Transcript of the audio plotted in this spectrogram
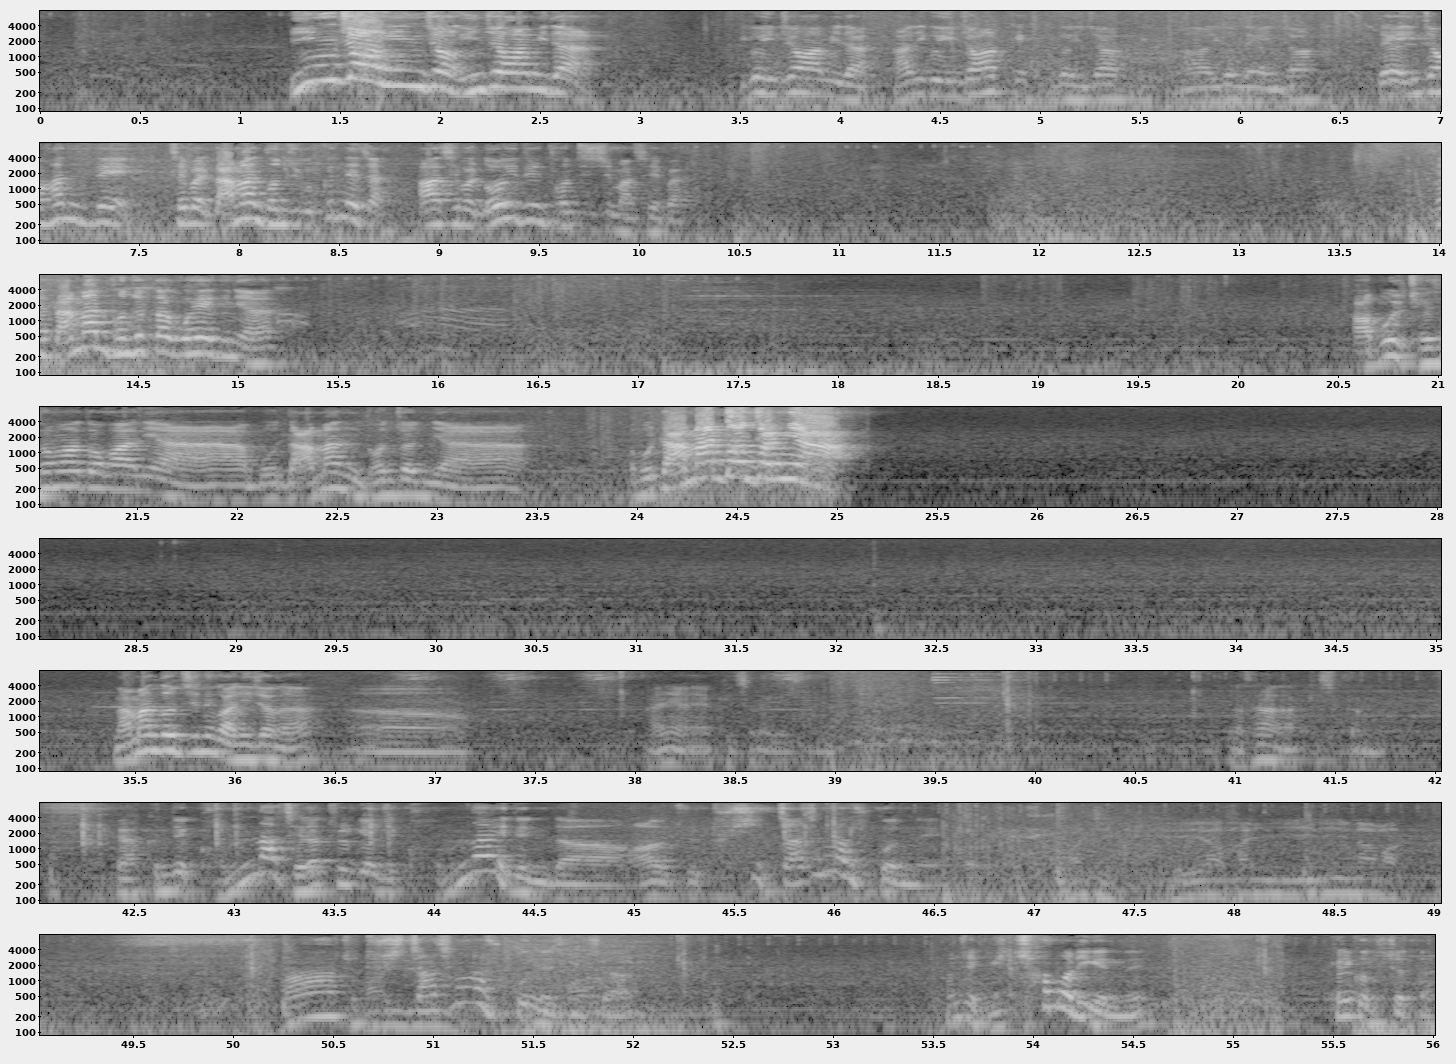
인정, 인정, 인정합니다. 이거 인정합니다. 아니, 이거 인정할게. 이거 인정할게. 아, 이건 내가 인정. 내가 인정하는데, 제발 나만 던지고 끝내자. 아, 제발 너희들은 던지지 마, 제발. 그냥 나만 던졌다고 해 그냥. 아 뭘 죄송하다고 하냐 뭐 나만 던졌냐. 아, 뭐 나만 던졌냐! 나만 던지는 거 아니잖아. 어... 아니야 아니야 괜찮아 괜찮아. 나 살아났겠지 잠깐만 야, 근데 겁나 제라툴 견제 겁나 해야 된다. 아, 저 투시 짜증나 죽겠네. 아직 해야 할 일이 남았다. 아, 저 투시 짜증나 죽겠네, 진짜. 현재 미쳐버리겠네. 캐리커 뒤졌다.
